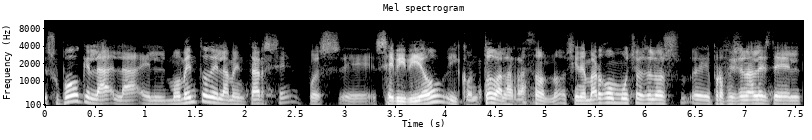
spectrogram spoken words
supongo que el momento de lamentarse pues eh, se vivió y con toda la razón, ¿no? Sin embargo, muchos de los eh, profesionales del,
